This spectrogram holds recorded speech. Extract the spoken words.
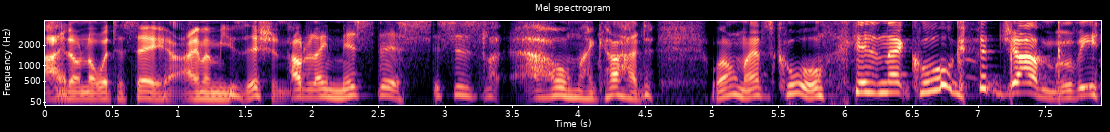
I don't know what to say. I'm a musician. How did I miss this? This is like, oh my god. Well, that's cool. Isn't that cool? Good job, movie.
